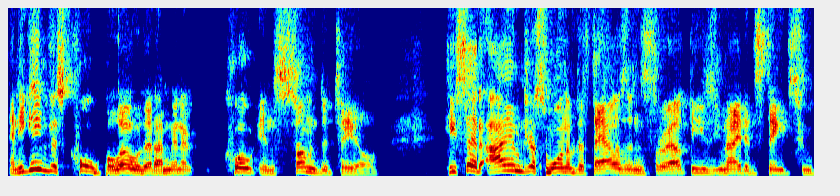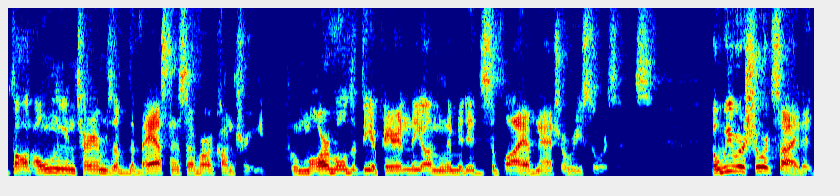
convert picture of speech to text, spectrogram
and he gave this quote below that I'm going to quote in some detail he said, I am just one of the thousands throughout these United States who thought only in terms of the vastness of our country, who marveled at the apparently unlimited supply of natural resources. But we were short sighted.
